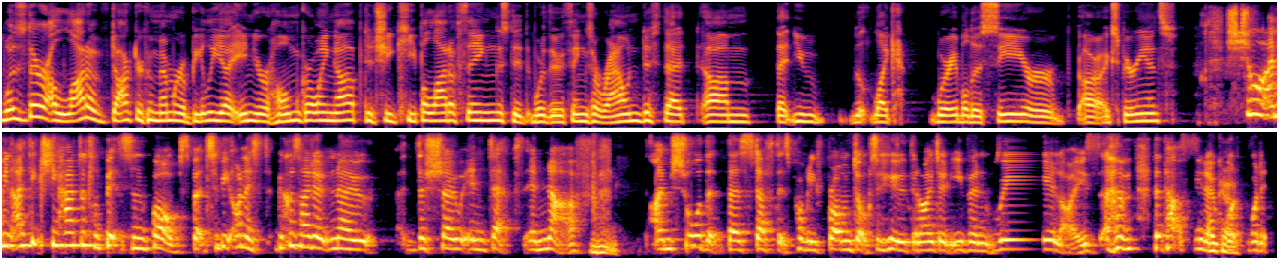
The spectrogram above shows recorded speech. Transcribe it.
was there a lot of doctor who memorabilia in your home growing up? Did she keep a lot of things? Did were there things around that um, that you like were able to see or uh, experience? Sure. I mean, I think she had little bits and bobs, but to be honest, because I don't know the show in depth enough, I'm sure that there's stuff that's probably from Doctor Who that I don't even realize um, that that's you know Okay. what, what it's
